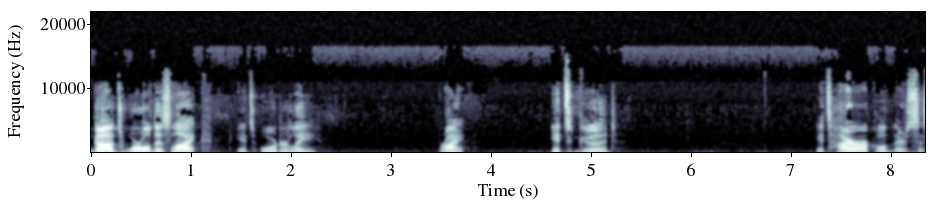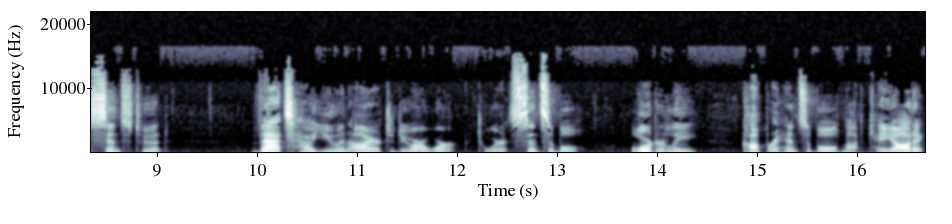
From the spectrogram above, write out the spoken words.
God's world is like? It's orderly, right? It's good. It's hierarchical. There's a sense to it. That's how you and I are to do our work, to where it's sensible, orderly, comprehensible, not chaotic,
